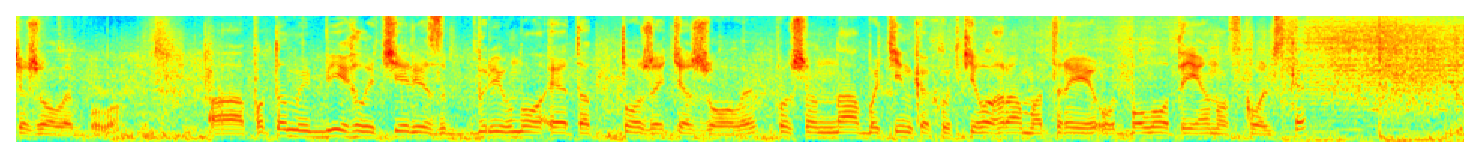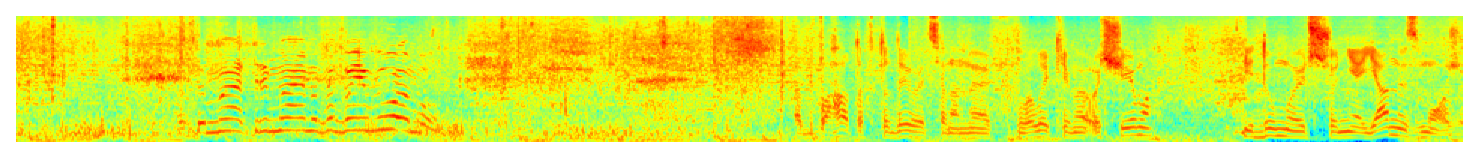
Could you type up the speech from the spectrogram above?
тяжеле було. А потім ми бігли через бревно, це теж тяжеле, тому що на ботинках от кілограма три от болота і воно скользке. Автомат тримаємо по бойовому. Багато хто дивиться на них великими очима і думають, що ні, я не зможу.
